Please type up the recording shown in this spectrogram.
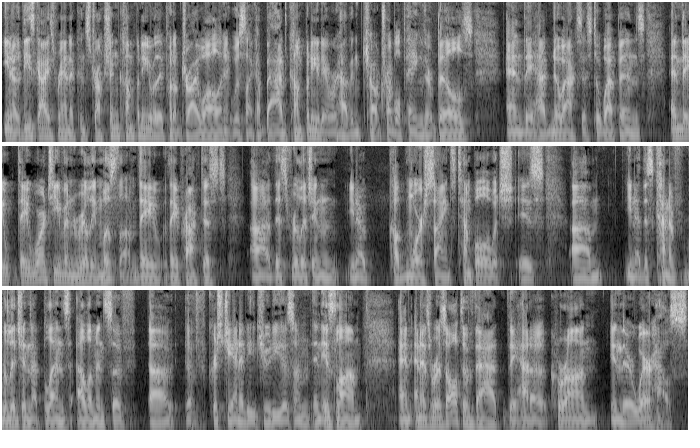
you know, these guys ran a construction company where they put up drywall and it was like a bad company. They were having tr- trouble paying their bills and they had no access to weapons and they, they weren't even really Muslim. They, they practiced, uh, this religion, you know, called Moorish Science Temple, which is, um, you know this kind of religion that blends elements of uh, of Christianity, Judaism, and Islam, and and as a result of that, they had a Quran in their warehouse,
